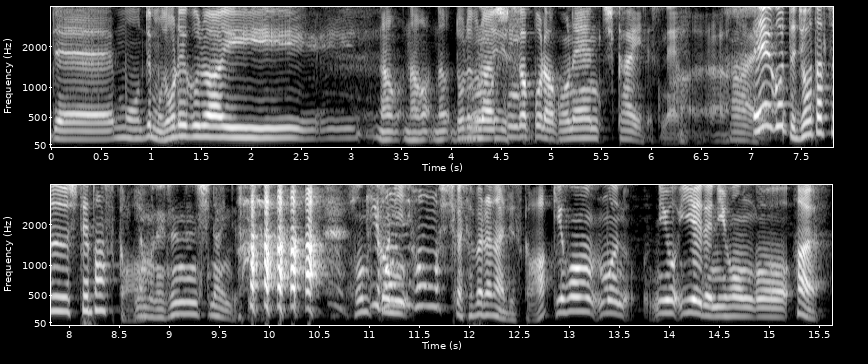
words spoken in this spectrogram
で、もう、でも、どれぐらい、な、な、な、どれぐらい、シンガポールは5年近いですね。はい。英語って上達してますか？いやもうね、全然しないんですよ。本当基本、日に。本語しか喋らないですか？基本、もう、に家で日本語。はい。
